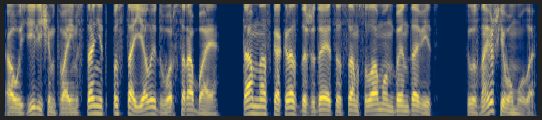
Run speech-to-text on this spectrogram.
А узилищем твоим станет постоялый двор Сарабая. Там нас как раз дожидается сам Соломон бен Давид. Ты узнаешь его мула?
